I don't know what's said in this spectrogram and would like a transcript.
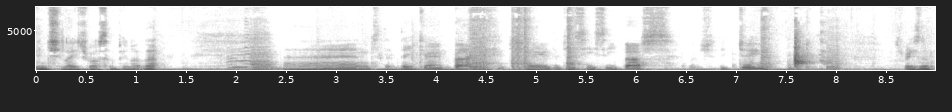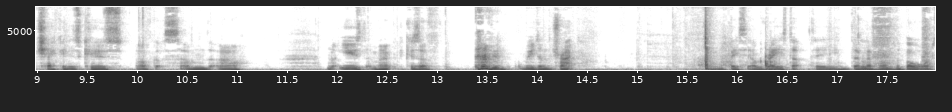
insulator or something like that. And they go back to the DCC bus, which they do. The reason I'm checking is because I've got some that are not used at the moment because I've redone the track. And basically I've raised up the, the level of the board.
